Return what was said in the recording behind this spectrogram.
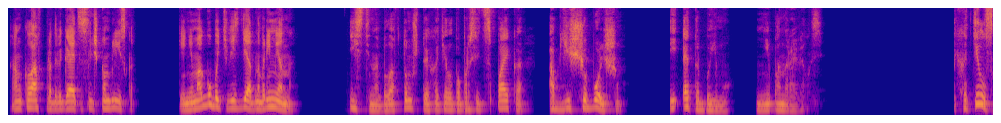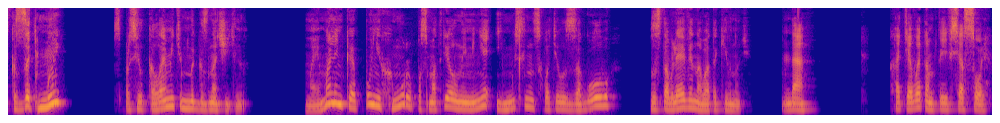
«Анклав продвигается слишком близко. Я не могу быть везде одновременно». Истина была в том, что я хотела попросить Спайка об еще большем, и это бы ему не понравилось. «Ты хотел сказать «мы»?» — спросил Каламити многозначительно. Моя маленькая пони хмуро посмотрела на меня и мысленно схватилась за голову, заставляя виновато кивнуть. «Да. Хотя в этом-то и вся соль»,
